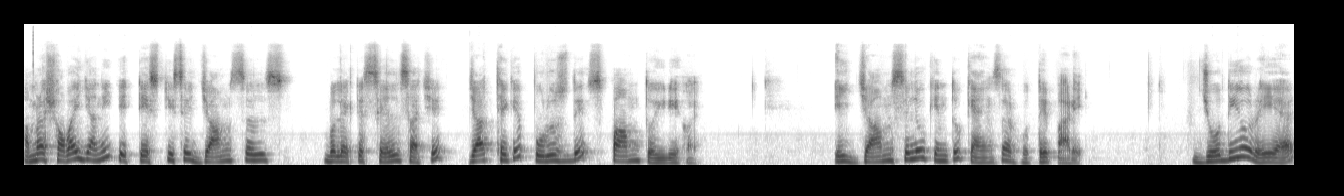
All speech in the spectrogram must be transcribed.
আমরা সবাই জানি যে টেস্টিসের জাম সেলস বলে একটা সেলস আছে, যার থেকে পুরুষদের স্পাম তৈরি হয়। এই জাম সেলেও কিন্তু ক্যান্সার হতে পারে। যদিও রেয়ার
